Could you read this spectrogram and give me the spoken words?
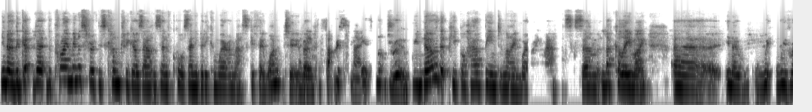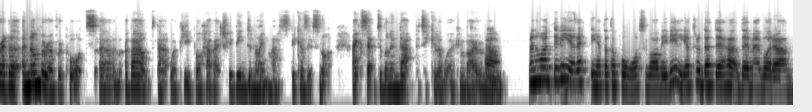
you know, the, the, the prime minister of this country goes out and said, of course, anybody can wear a mask if they want to, but it's, it's, not true. Mm. We know that people have been denied mm. wearing masks. Um, luckily, my, uh, you know, we, have read a, a, number of reports um, about that where people have actually been denied masks because it's not acceptable in that particular work environment. Men har inte vi rättighet att ta på oss vad vi vill? Jag trodde att det hade med våra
